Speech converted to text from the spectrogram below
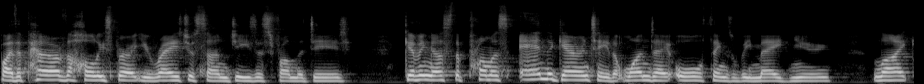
by the power of the Holy Spirit, you raised your Son, Jesus, from the dead, giving us the promise and the guarantee that one day all things will be made new, like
